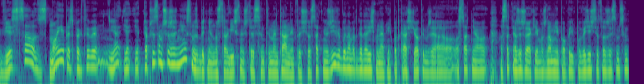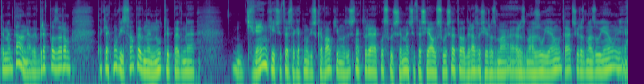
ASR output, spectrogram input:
Wiesz co, z mojej perspektywy, ja, ja, ja przyznam szczerze, że nie jestem zbytnio nostalgiczny, czy to jest sentymentalny. Ktoś się ostatnio zdziwił, bo nawet gadaliśmy na jakimś podcaście o tym, że ostatnio, ostatnia rzecz, jakiej można o mnie powiedzieć, to to, że jestem sentymentalny, ale wbrew pozorom, tak jak mówisz, są pewne nuty, pewne dźwięki, czy też tak jak mówisz, kawałki muzyczne, które jak usłyszymy, czy też ja usłyszę, to od razu się rozma rozmarzuję, tak? Czy rozmazuję? Nie,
